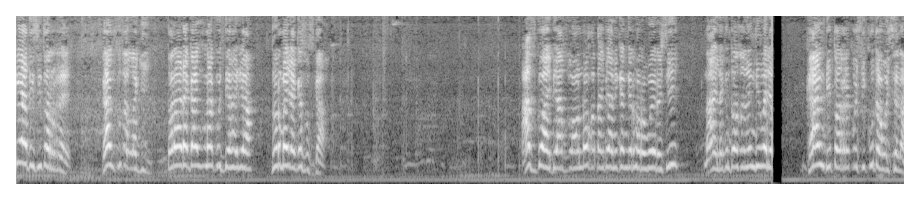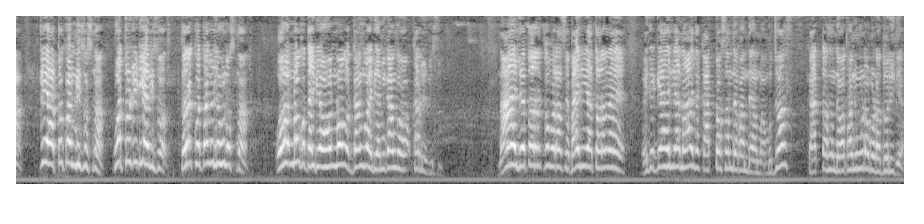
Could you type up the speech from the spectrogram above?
টিয়া দিছি তোর গান কুতার লাগি। তোরা গান না কুই দে হারিয়া দূর মাইরা গেছস গা। আজ গো আইবি, আজ গো অন্য কথা আমি কাঙ্গের ঘর বই রইছি। না আইলে কিন্তু অত লেঙ্গি গান দি তোর কইছি, কুদা হইছে না? টিয়া তো কম নিছস না? ও তো টিয়া নিছস তোরা কথা কইলে শুনস না? ও অন্য কথা আইবি অন্য গাঙ্গ আইবি, আমি গাঙ্গ কারি দিছি না আইলে তোর খবর আছে বাইরিয়া তোর রে। এই যে গেহারিয়া না এই যে কাট্ট সন্ধে বান্ধে আনবা, বুঝছস? কাট্ট সন্ধে অথানি মোটা মোটা দড়ি দিয়া।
